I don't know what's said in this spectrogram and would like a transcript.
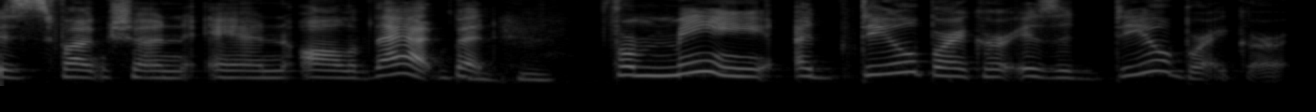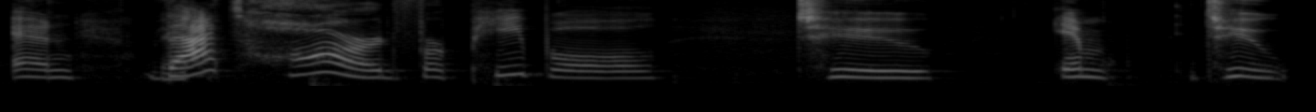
dysfunction and all of that. But Mm-hmm. For me, a deal breaker is a deal breaker, and that's hard for people to im- to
